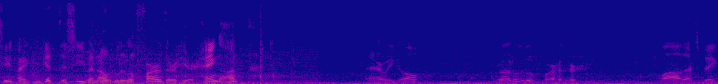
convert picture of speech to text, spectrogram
See if I can get this even out a little farther here. Hang on. There we go. Run a little farther. Wow, that's big.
